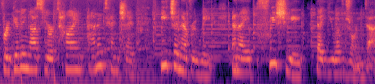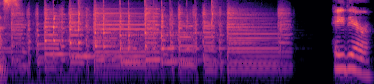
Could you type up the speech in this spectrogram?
for giving us your time and attention each and every week. And I appreciate that you have joined us. Hey there.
